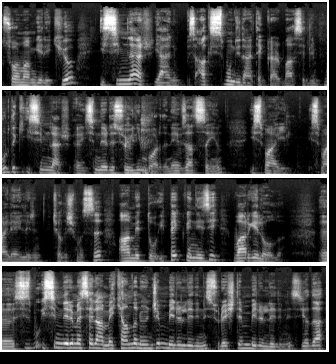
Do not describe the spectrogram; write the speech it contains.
sormam gerekiyor. İsimler yani mesela Axis Mundi'den tekrar bahsedelim. Buradaki isimler, e, isimleri de söyleyeyim bu arada. Nevzat Sayın, İsmail, İsmail Eyler'in çalışması, Ahmet Doğu İpek ve Nezih Vargeloğlu. Ee, siz bu isimleri mesela mekandan önce mi belirlediniz, süreçte mi belirlediniz ya da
